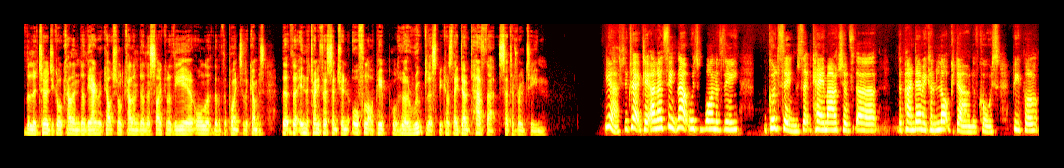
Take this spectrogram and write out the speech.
the liturgical calendar, the agricultural calendar, the cycle of the year, all the, the, points of the compass, that, that in the 21st century, an awful lot of people who are rootless because they don't have that set of routine. Yes, exactly. And I think that was one of the good things that came out of the, the pandemic and lockdown, of course. People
